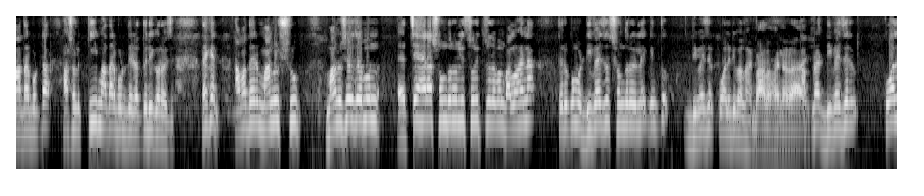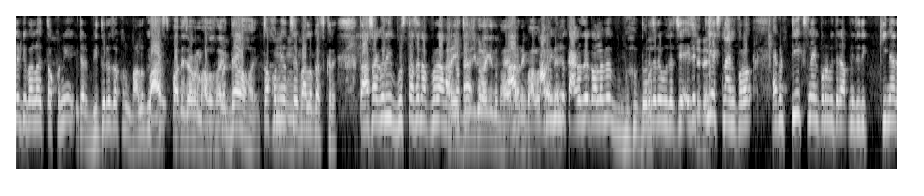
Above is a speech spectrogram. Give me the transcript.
মাদারবোর্ডটা আসলে কি মাদারবোর্ড দিয়ে এটা তৈরি করা হয়েছে। দেখেন আমাদের মানুষ রূপ মানুষের যেমন চেহারা সুন্দর হলে চরিত্র যেমন ভালো হয় না তো এরকম ডিভাইসও সুন্দর হলে কিন্তু ডিভাইসের কোয়ালিটি ভালো হয় না। ভালো হয় না আপনার ডিভাইসের কোয়ালিটি ভালো হয় তখনই এটার ভিতরে যখন ভালো কিছু পাতে যখন ভালো থাকে। দেওয়া হয় তখনই হচ্ছে ভালো কাজ করে। তো আশা করি বুঝতেছেন আপনারা আমার কথা। জিনিসগুলো কিন্তু ভাই অনেক ভালো আমি কিন্তু কাগজে কলমে ধরে ধরে বুঝাচ্ছি এই যে সেটাই। টিএক্স নাইন প্রো এখন টিএক্স নাইন প্রোর ভিতরে আপনি যদি কেনার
